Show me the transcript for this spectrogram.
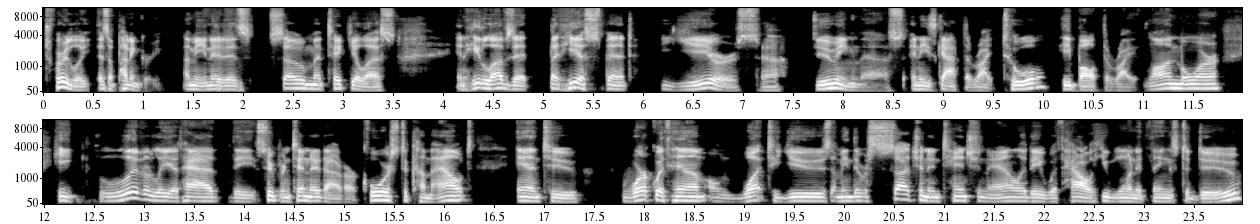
truly is a putting green. I mean it is so meticulous and he loves it but he has spent years yeah doing this and he's got the right tool. He bought the right lawnmower. He literally had had the superintendent at our course to come out and to work with him on what to use. I mean, there was such an intentionality with how he wanted things to do,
